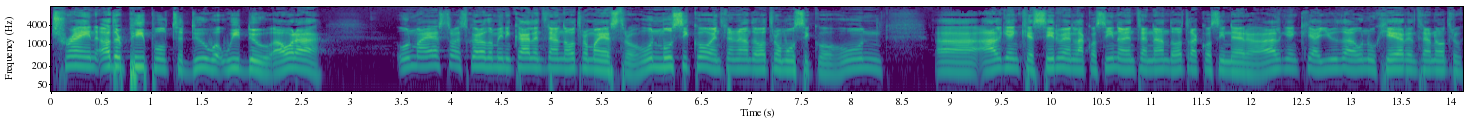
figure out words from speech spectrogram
train other people to do what we do? Ahora, un maestro de escuela dominical entrenando a otro maestro, un músico entrenando a otro músico, un, uh, alguien que sirve en la cocina entrenando a otra cocinera, alguien que ayuda a un mujer entrenando a otro.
